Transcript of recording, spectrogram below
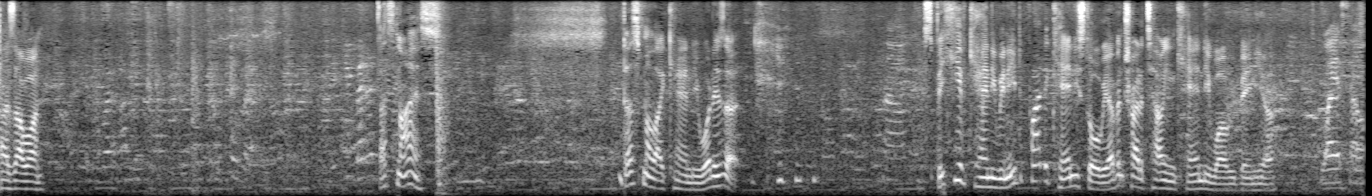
How's that one? That's nice. It does smell like candy. What is it? Speaking of candy, we need to find a candy store. We haven't tried Italian candy while we've been here. YSL.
